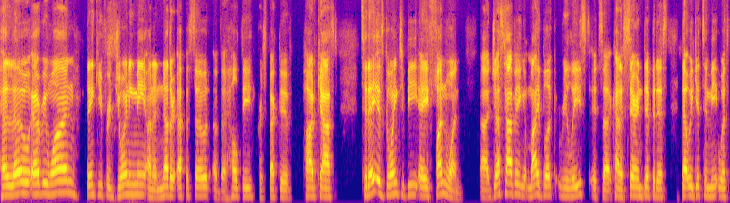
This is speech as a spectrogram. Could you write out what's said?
Hello, everyone. Thank you for joining me on another episode of the Healthy Perspective podcast. Today is going to be a fun one. Uh, just having my book released, it's uh, kind of serendipitous that we get to meet with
